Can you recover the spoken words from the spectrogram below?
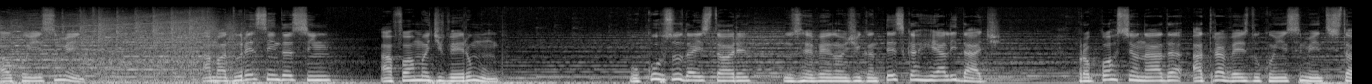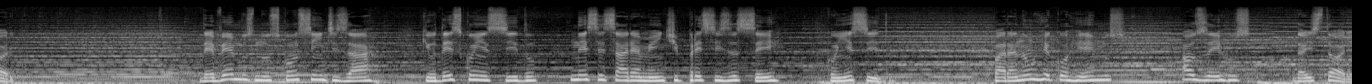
ao conhecimento amadurecendo assim a forma de ver o mundo. O curso da história nos revela uma gigantesca realidade, proporcionada através do conhecimento histórico. Devemos nos conscientizar que o desconhecido necessariamente precisa ser conhecido, para não recorrermos aos erros da história.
